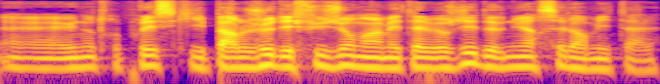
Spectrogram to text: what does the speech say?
euh, une entreprise qui, par le jeu des fusions dans la métallurgie, est devenue ArcelorMittal.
